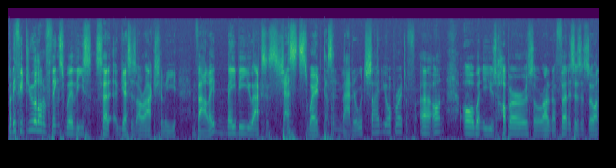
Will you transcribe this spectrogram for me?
but if you do a lot of things where these set guesses are actually valid, maybe you access chests where it doesn't matter which side you operate uh, on, or when you use hoppers, or I don't know, furnaces and so on,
